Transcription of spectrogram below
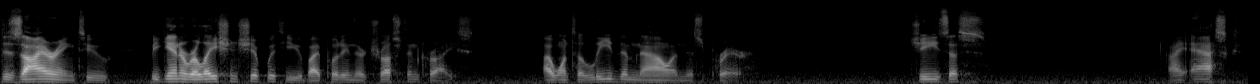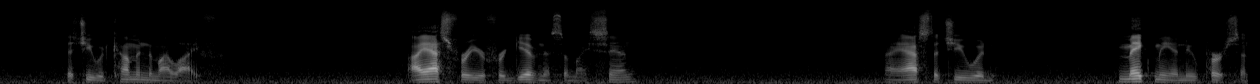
desiring to begin a relationship with you by putting their trust in Christ, I want to lead them now in this prayer. Jesus, I ask that you would come into my life. I ask for your forgiveness of my sin. I ask that you would make me a new person.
